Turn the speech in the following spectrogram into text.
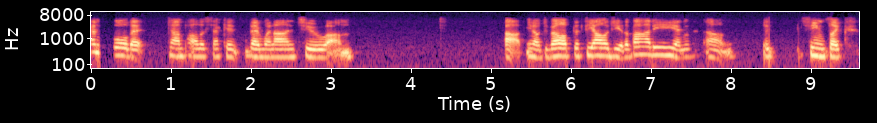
it's cool that John Paul II then went on to, um, uh, you know, develop the theology of the body, and um, it seems like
